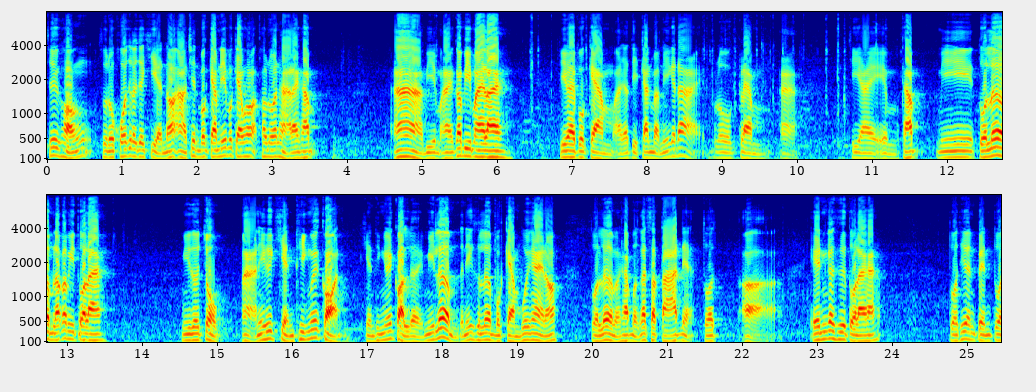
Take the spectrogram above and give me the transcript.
ชื่อของซูโดโค้ดที่เราจะเขียนเนาะอ่าเช่นโปรแกรมนี้โปรแกรมคำนวณหาอะไรครับอ่า BMI ก็ BMI อะไร BMI โปรแกรมอาจจะติดกันแบบนี้ก็ได้ โปรแกรมอ่า GIM ครับ มีตัวเริ่มแล้วก็มีตัวอะไร มีตัวจบ อ่า นี่คือเขียนทิ้งไว้ก่อน เขียนทิ้งไว้ก่อนเลย มีเริ่มแต่นี่คือเริ่มโปรแกรมพูดง่ายเนาะ ตัวเริ่มนะครับ เหมือนกับสตาร์ทเนี่ย ตัวเอ่อ N ก็คือตัวอะไรครับตัวที่มันเป็นตัว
